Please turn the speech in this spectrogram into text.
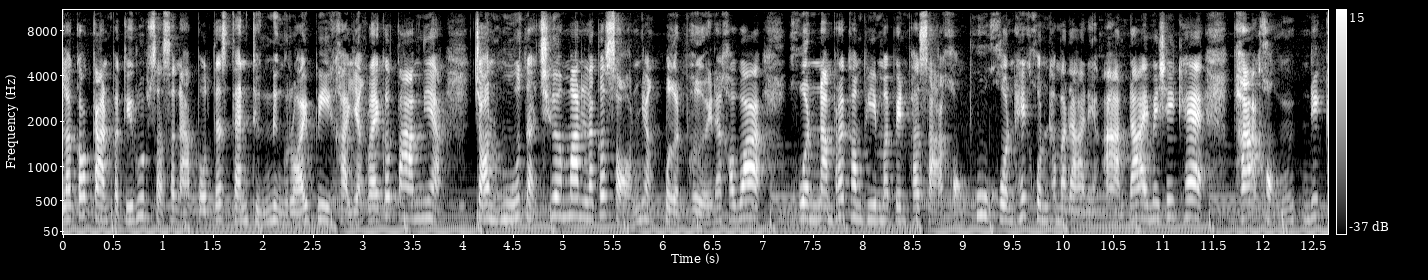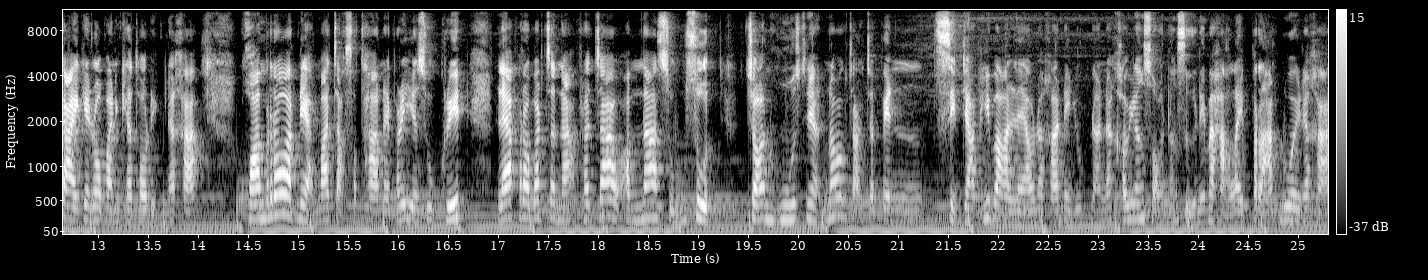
แล้วก็การปฏิรูปศาสนาโปรเตสแตนต์ถึง 100 ปีค่ะ อย่างไรก็ตามเนี่ย จอห์นฮูสน่เชื่อมั่นแล้วก็สอนอย่างเปิดเผยนะคะว่า ควรนำพระคัมภีร์มาเป็นภาษาของผู้คนให้คนธรรมดาเนี่ยอ่านได้ไม่ใช่แค่ พระของนิกายเกโรมันแคทอลิกนะคะ ความรอดเนี่ยมาจากศรัทธาในพระเยซูคริสต์และพระวจนะพระเจ้าอำนาจสูงสุด จอห์นฮูสเนี่ยนอกจากจะเป็นศิษยาพิบาลแล้วนะคะ ในยุคนั้นนะเขายังสอนหนังสือในมหาลัยปรากด้วยนะคะ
